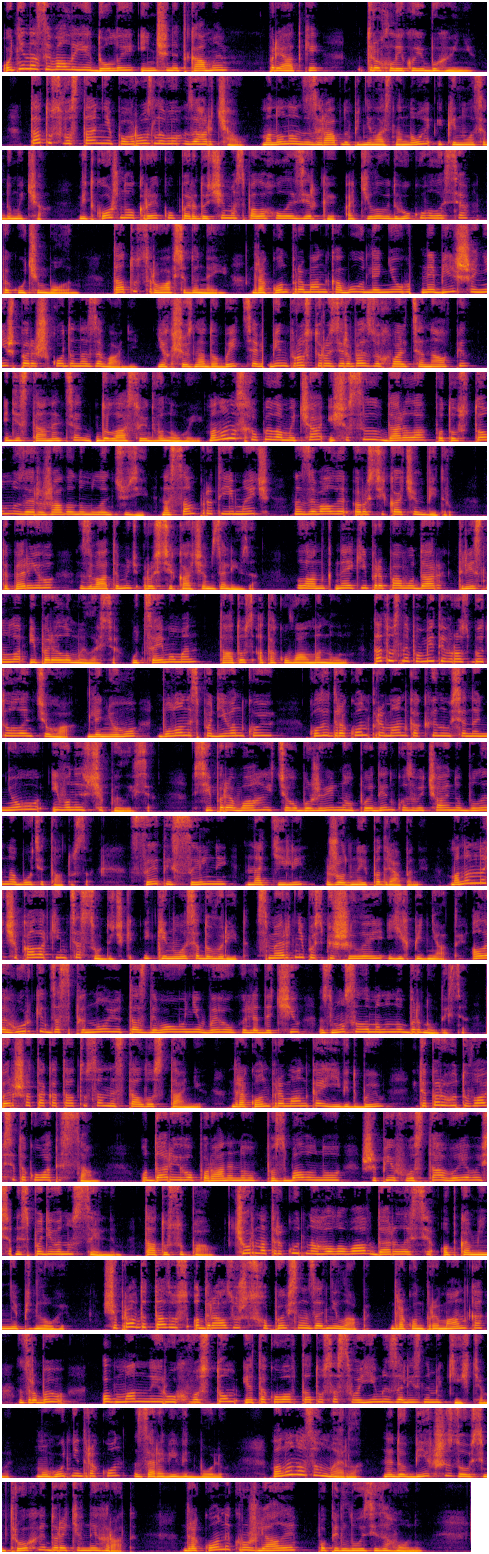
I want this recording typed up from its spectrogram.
Одні називали їх долею, інші нитками, прядки трьохликої богині. Татус востаннє погрозливо загарчав. Манона зграбно піднялась на ноги і кинулася до меча. Від кожного крику перед очима спалахували зірки, а тіло відгукувалося пекучим болем. Татус рвався до неї. Дракон приманка був для нього не більше, ніж перешкода на заваді. Якщо знадобиться, він просто розірве зухвальця навпіл і дістанеться до ласої двоногої. Манона схопила меча і щосили вдарила по товстому заржавленому ланцюзі. Насамперед її меч називали розсікачем вітру. Тепер його зватимуть розсікачем заліза. Ланг, на який припав удар, тріснула і переломилася. У цей момент татус атакував Манону. Татус не помітив розбитого ланцюга. Для нього було несподіванкою, коли дракон приманка кинувся на нього, і вони вчепилися. Всі переваги цього божевільного поєдинку, звичайно, були на боці татуса. Ситий, сильний, на тілі, жодної подряпини. Манон не чекала кінця судочки і кинулася до воріт. Смертні поспішили їх підняти. Але гуркіт за спиною та здивовані вигуки глядачів змусили Манон обернутися. Перша атака татуса не стала останньою. Дракон приманка її відбив тепер готувався атакувати сам. Удар його пораненого, позбавленого шипів хвоста, виявився несподівано сильним. Татус упав. Чорна трикутна голова вдарилася об каміння підлоги. Щоправда, татус одразу ж схопився на задні лапи. Дракон приманка зробив обманний рух хвостом і атакував татуса своїми залізними кігтями. Могутній дракон заревів від болю. Манона завмерла, не добігши зовсім трохи до рятівних град. Дракони кружляли по підлозі загону.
